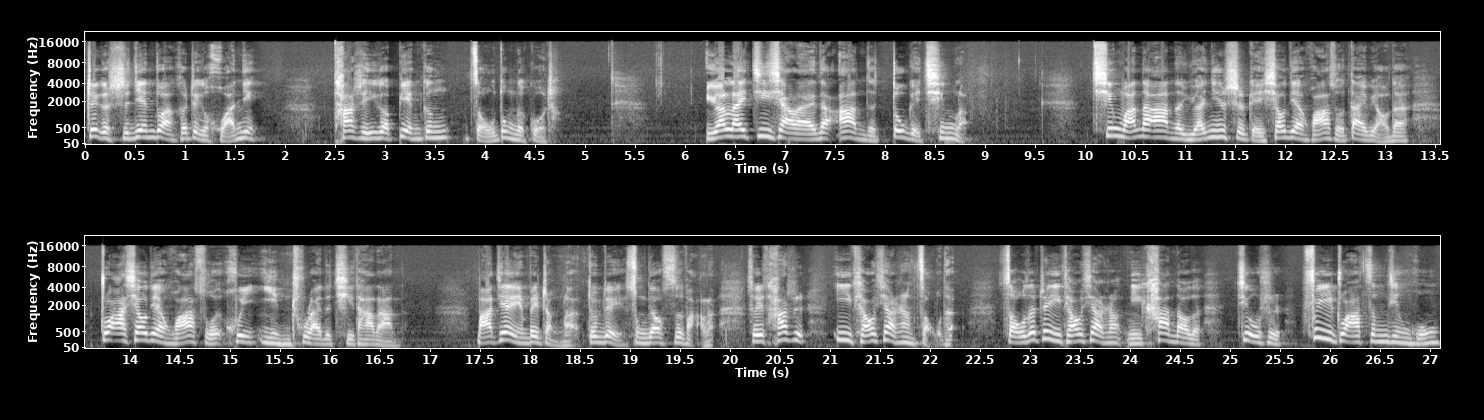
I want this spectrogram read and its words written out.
这个时间段和这个环境。它是一个变更走动的过程。原来积下来的案子都给清了，清完的案子原因是给肖建华所代表的抓肖建华所会引出来的其他的案子，马建也被整了，对不对？送交司法了，所以它是一条线上走的，走的这一条线上，你看到的就是非抓曾庆红、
